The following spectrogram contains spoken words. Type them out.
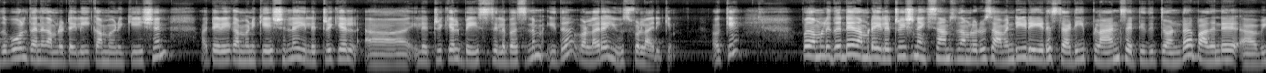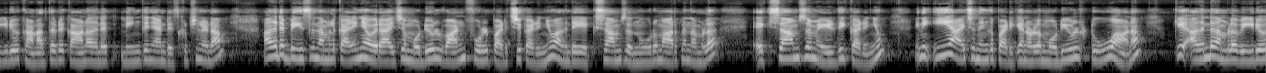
അതുപോലെ തന്നെ നമ്മുടെ ടെലി കമ്മ്യൂണിക്കേഷൻ ടെലി കമ്മ്യൂണിക്കേഷനിലെ ഇലക്ട്രിക്കൽ ഇലക്ട്രിക്കൽ ബേസ് സിലബസിലും ഇത് വളരെ യൂസ്ഫുൾ ആയിരിക്കും. ഓക്കെ അപ്പോൾ നമ്മൾ ഇതിന്റെ നമ്മുടെ ഇലക്ട്രീഷ്യൻ എക്സാംസ് നമ്മളൊരു സെവന്റി ഡേയുടെ സ്റ്റഡി പ്ലാൻ സെറ്റ് ചെയ്തിട്ടുണ്ട്. അപ്പോൾ അതിന്റെ വീഡിയോ കാണാത്തവർ കാണുക. അതിന്റെ ലിങ്ക് ഞാൻ ഡിസ്ക്രിപ്ഷനിൽ ഇടാം. അതിന്റെ ബേസിൽ നമ്മൾ കഴിഞ്ഞ ഒരാഴ്ച മൊഡ്യൂൾ വൺ ഫുൾ പഠിച്ചു കഴിഞ്ഞു. അതിന്റെ എക്സാംസ് നൂറ് മാർക്ക് നമ്മൾ എക്സാംസും എഴുതി കഴിഞ്ഞു. ഇനി ഈ ആഴ്ച നിങ്ങൾക്ക് പഠിക്കാനുള്ള മൊഡ്യൂൾ ടു ആണ്. ഓക്കെ അതിന്റെ നമ്മൾ വീഡിയോ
